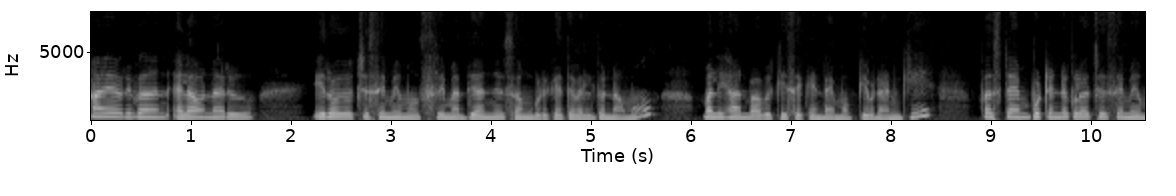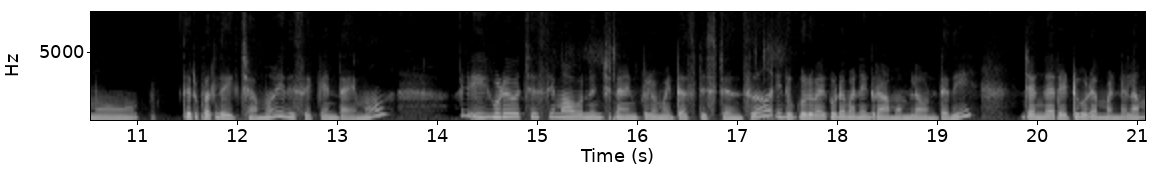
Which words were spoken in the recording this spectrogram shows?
హాయ్ ఎవ్రీవన్ ఎలా ఉన్నారు? ఈరోజు వచ్చేసి మేము శ్రీ మధ్యాహ్న స్వామి గుడికి అయితే వెళ్తున్నాము. మలిహాన్ బాబుకి సెకండ్ టైం మొక్కి ఇవ్వడానికి. ఫస్ట్ టైం పుట్టెండుకలు వచ్చేసి మేము తిరుపతిలో ఇచ్చాము ఇది సెకండ్ టైము ఈ గుడి వచ్చేసి మా ఊరు నుంచి నైన్ కిలోమీటర్స్ డిస్టెన్స్ ఇది గురువైగూడెం అనే గ్రామంలో ఉంటుంది. జంగారెడ్డిగూడెం మండలం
